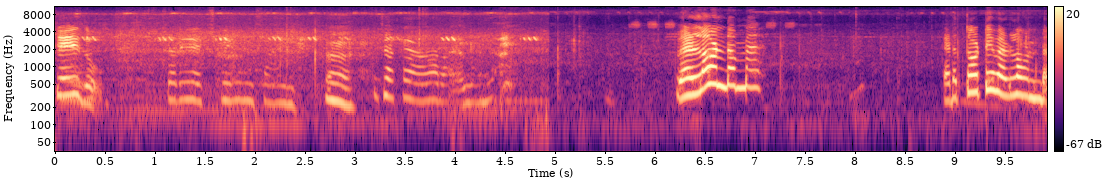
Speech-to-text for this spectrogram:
ചെയ്തു. ചെറിയ എക്സ്പീരിയൻസ് ആയി. ഉം. ഇതൊക്കെ വെള്ളമുണ്ടമ്മേ? ഇടത്തോട്ടി വെള്ളമുണ്ട്.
